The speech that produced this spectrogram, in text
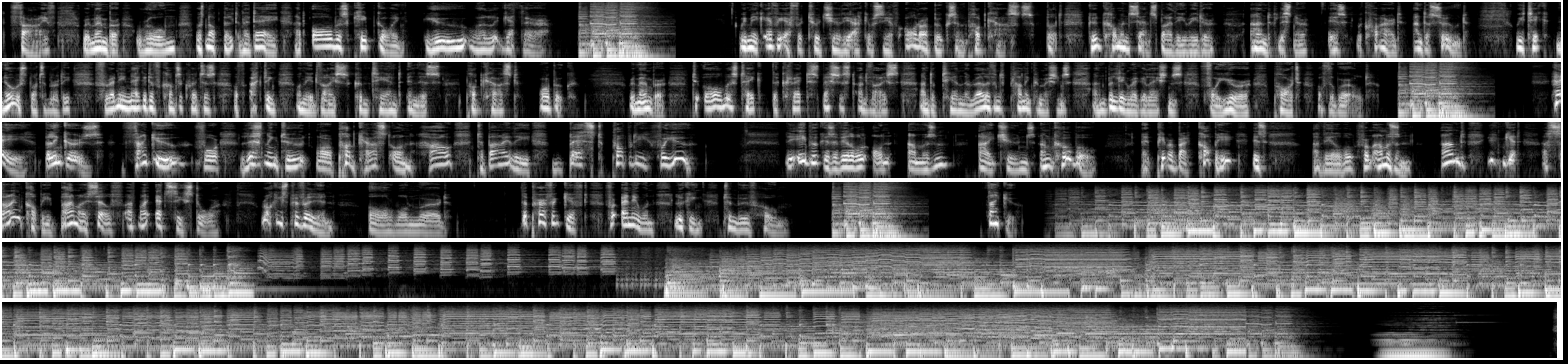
5. Remember, Rome was not built in a day, and always keep going. You will get there. We make every effort to ensure the accuracy of all our books and podcasts, but good common sense by the reader and listener is required and assumed. We take no responsibility for any negative consequences of acting on the advice contained in this podcast or book. Remember to always take the correct specialist advice and obtain the relevant planning permissions and building regulations for your part of the world. Hey, Belinkers! Thank you for listening to our podcast on how to buy the best property for you. The ebook is available on Amazon, iTunes, and Kobo. A paperback copy is available from Amazon, and you can get a signed copy by myself at my Etsy store, Rocky's Pavilion, all one word. The perfect gift for anyone looking to move home. Thank you.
